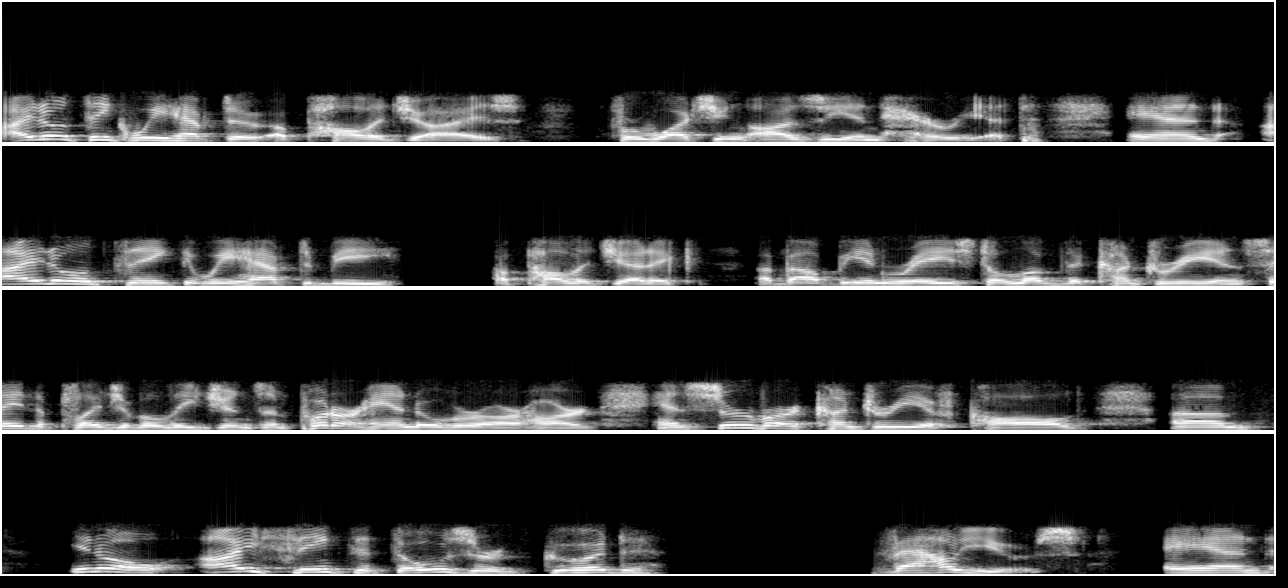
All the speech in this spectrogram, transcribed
I don't think we have to apologize for watching Ozzie and Harriet. And I don't think that we have to be apologetic about being raised to love the country and say the Pledge of Allegiance and put our hand over our heart and serve our country if called. Um, you know, I think that those are good values. And,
